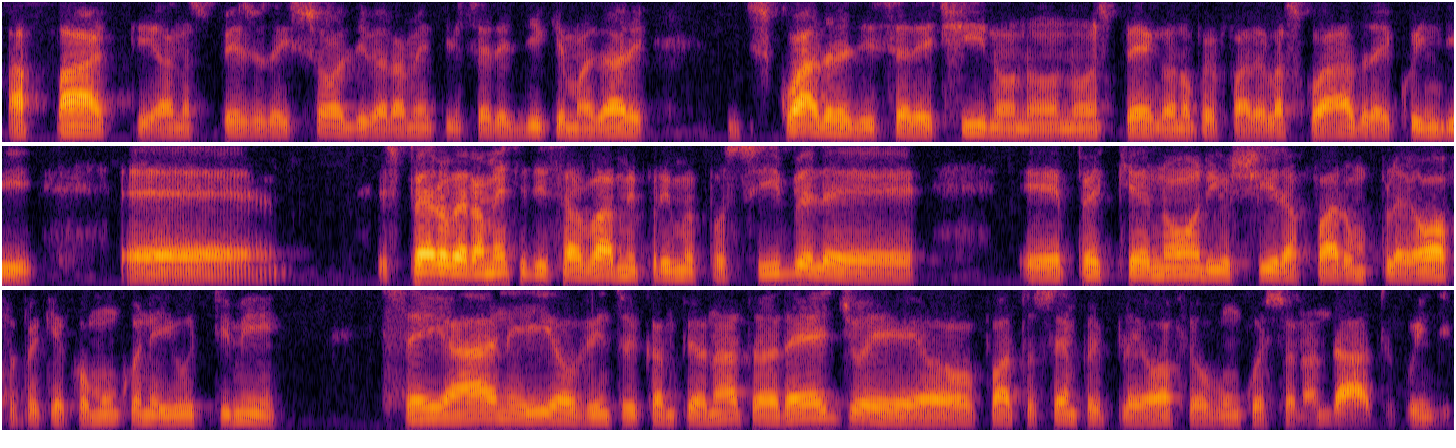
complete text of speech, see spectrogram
a parte hanno speso dei soldi veramente in Serie D che magari squadre di Serie C non, non spengono per fare la squadra e quindi eh, spero veramente di salvarmi il prima possibile e perché non riuscire a fare un playoff? Perché comunque negli ultimi sei anni io ho vinto il campionato a Reggio e ho fatto sempre il playoff ovunque sono andato quindi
